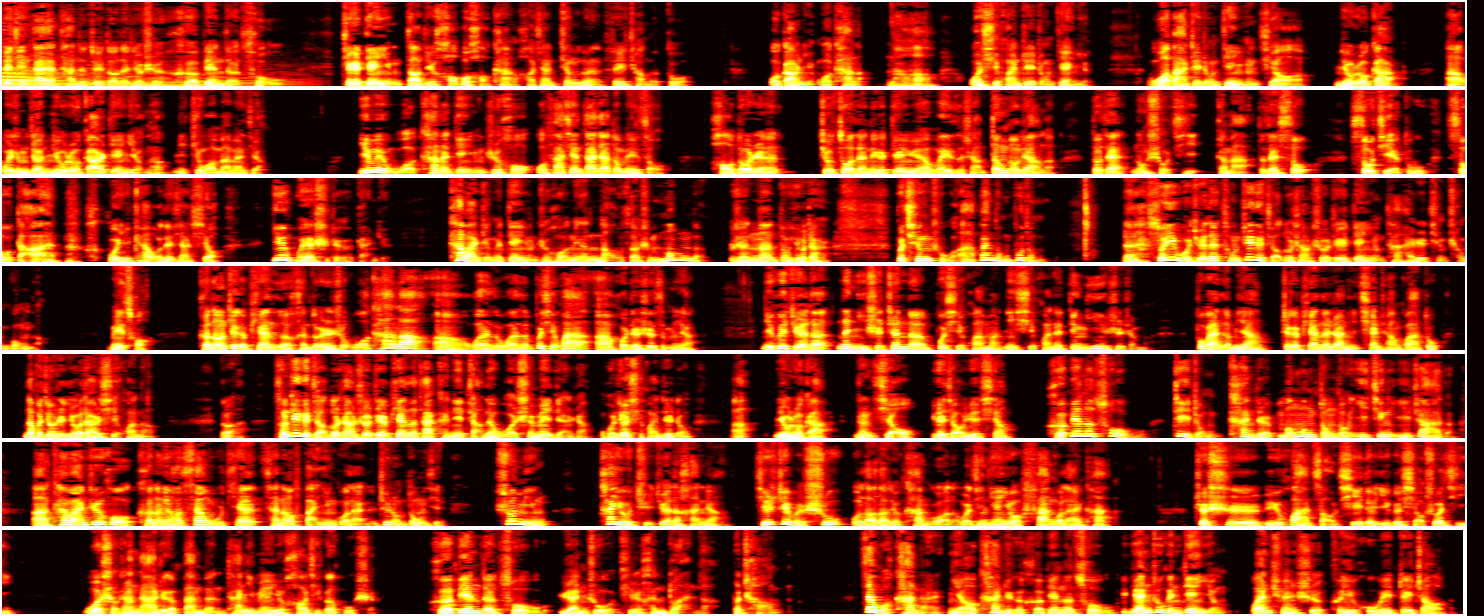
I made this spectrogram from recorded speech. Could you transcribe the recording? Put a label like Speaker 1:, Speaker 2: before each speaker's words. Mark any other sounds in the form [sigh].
Speaker 1: 最近大家谈的最多的就是《河边的错误》这个电影到底好不好看，好像争论非常的多。我告诉你，我看了，那我喜欢这种电影，我把这种电影叫牛肉干啊。为什么叫牛肉干电影呢？你听我慢慢讲。因为我看了电影之后，我发现大家都没走，好多人就坐在那个电影院位子上，灯都亮了，都在弄手机干嘛？都在搜。搜解读，搜答案，[laughs] 我一看我就想笑，因为我也是这个感觉。看完整个电影之后，那个脑子是懵的，人呢都有点不清楚啊，半懂不懂。哎，所以我觉得从这个角度上说，这个电影它还是挺成功的。没错，可能这个片子很多人说我看了啊，我我不喜欢啊，或者是怎么样，你会觉得那你是真的不喜欢吗？你喜欢的定义是什么？不管怎么样，这个片子让你牵肠挂肚，那不就是有点喜欢呢，对吧？从这个角度上说，这个片子它肯定长在我审美点上，我就喜欢这种啊牛肉干能嚼，越嚼越香。河边的错误，这种看着懵懵懂懂、一惊一乍的啊，看完之后可能要三五天才能反应过来的这种东西，说明它有咀嚼的含量。其实这本书我老早就看过了，我今天又翻过来看。这是余华早期的一个小说集，我手上拿这个版本，它里面有好几个故事。河边的错误原著其实很短的，不长。在我看来，你要看这个河边的错误，原著跟电影完全是可以互为对照的。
